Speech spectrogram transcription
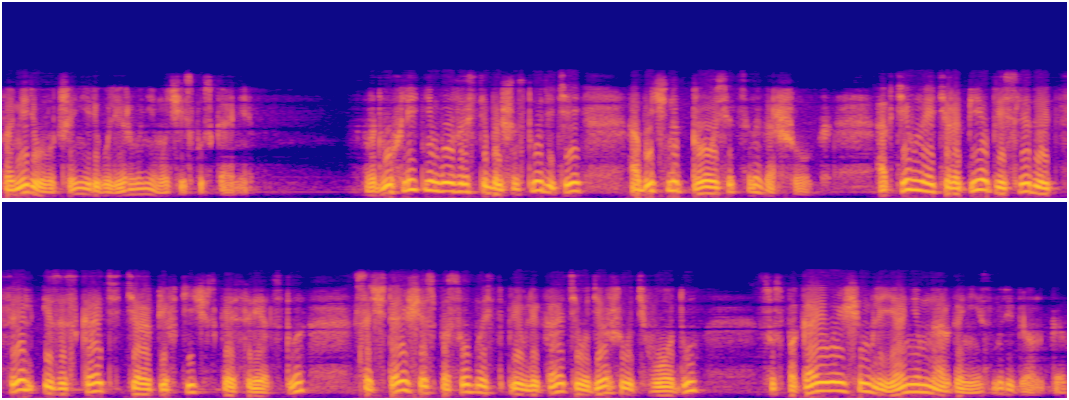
по мере улучшения регулирования мочеиспускания. В двухлетнем возрасте большинство детей обычно просятся на горшок. Активная терапия преследует цель изыскать терапевтическое средство, сочетающее способность привлекать и удерживать воду, с успокаивающим влиянием на организм ребенка.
